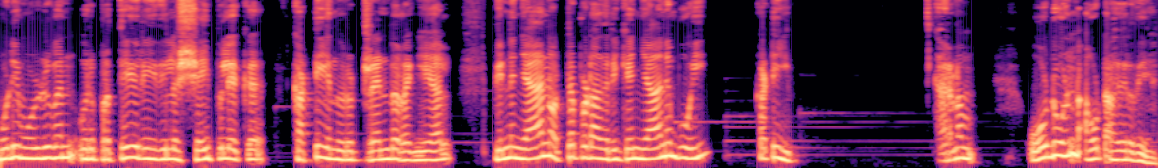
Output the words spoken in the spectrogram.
മുടി മുഴുവൻ ഒരു പ്രത്യേക രീതിയിലുള്ള ഷേപ്പിലേക്ക് കട്ട് ചെയ്യുന്ന ഒരു ട്രെൻഡ് ഇറങ്ങിയാൽ പിന്നെ ഞാൻ ഒറ്റപ്പെടാതിരിക്കാൻ ഞാനും പോയി കട്ട് ചെയ്യും. കാരണം ഓടുവൺ ഔട്ടാകരുത് ഞാൻ.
